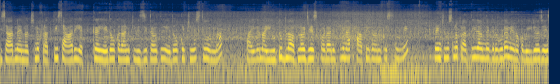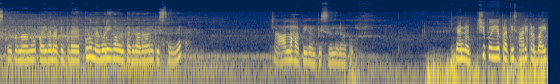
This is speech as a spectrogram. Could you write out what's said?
ఈసారి నేను వచ్చిన ప్రతిసారి ఎక్క ఏదో ఒకదానికి విజిట్ అవుతూ ఏదో ఒకటి చూస్తూ ఉన్నా పైగా నా యూట్యూబ్లో అప్లోడ్ చేసుకోవడానికి నాకు హ్యాపీగా అనిపిస్తుంది. నేను చూసిన ప్రతి దాని దగ్గర కూడా నేను ఒక వీడియో చేసుకుంటున్నాను. పైగా నాకు ఇప్పుడు ఎప్పుడు మెమొరీగా ఉంటుంది కదా అనిపిస్తుంది. చాలా హ్యాపీగా అనిపిస్తుంది నాకు. నేను వచ్చిపోయే ప్రతిసారి ఇక్కడ బయట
